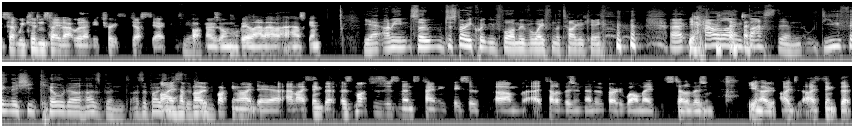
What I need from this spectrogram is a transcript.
said we couldn't say that with any truth just yet because Yeah. fuck knows when we'll be allowed out of the house again. Yeah, I mean, so just very quickly before I move away from the Tiger King, uh, Yeah. Caroline Baskin, do you think that she killed her husband? I suppose I have no thing. fucking idea, and I think that as much as it's an entertaining piece of um, uh, television and a very well made piece of television, you know, I, I think that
